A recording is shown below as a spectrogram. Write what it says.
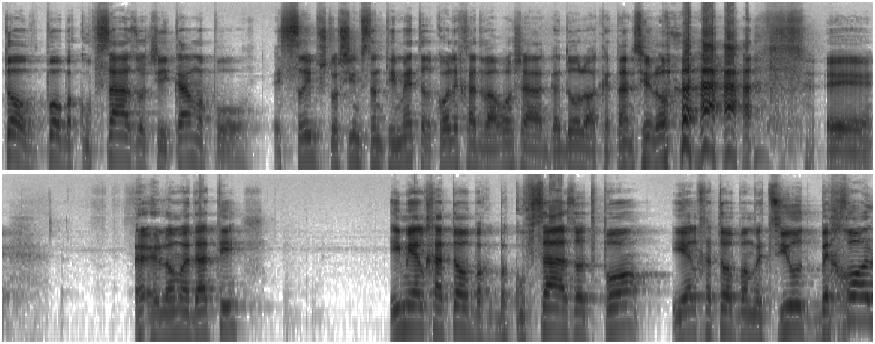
טוב, פה בקופסה הזאת שהיא כמה פה 20-30 סנטימטר, כל אחד והראש הגדול או הקטן שלו, אה, אה, לא מדדתי, אם יהיה לך טוב בקופסה הזאת פה, יהיה לך טוב במציאות, בכל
